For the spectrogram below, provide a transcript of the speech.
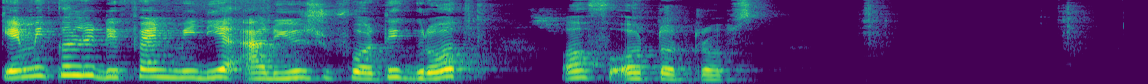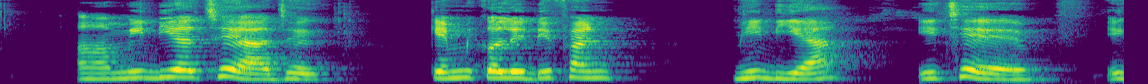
Chemically defined media are use for the growth of autotrophs media છે આ જે કેમિકલી ડિફાઇન્ડ મીડિયા એ છે એ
